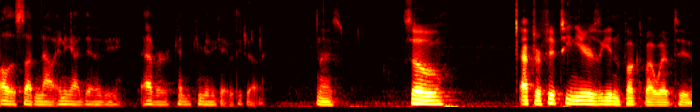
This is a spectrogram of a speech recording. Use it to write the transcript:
all of a sudden now any identity ever can communicate with each other. Nice. So, after 15 years of getting fucked by Web 2,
